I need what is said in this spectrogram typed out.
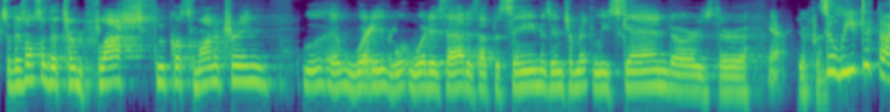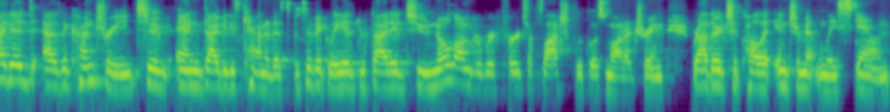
So there's also the term flash glucose monitoring. What, right. is, what is that? Is that the same as intermittently scanned, or is there a yeah. difference? So we've decided as a country to, and Diabetes Canada specifically, has decided to no longer refer to flash glucose monitoring, rather to call it intermittently scan.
